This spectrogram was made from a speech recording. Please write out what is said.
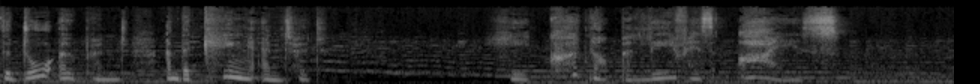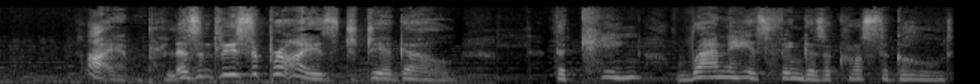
the door opened and the king entered. He could not believe his eyes. I am pleasantly surprised, dear girl. The king ran his fingers across the gold,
